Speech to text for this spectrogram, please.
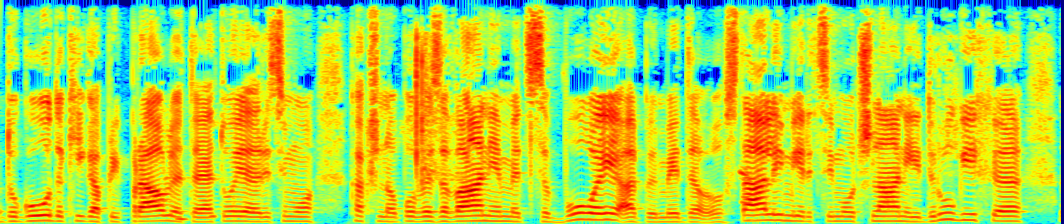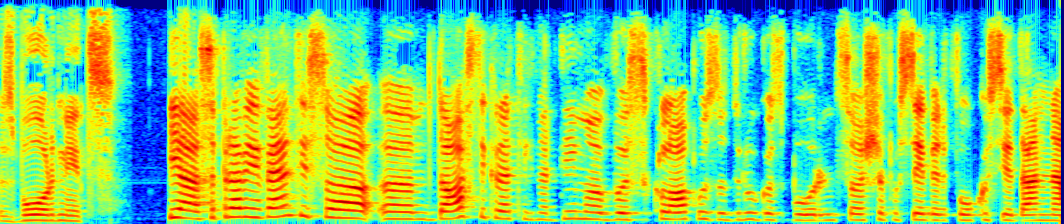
dogodek, ki ga pripravljate? To je recimo kakšno povezovanje med seboj ali med ostalimi recimo člani drugih eh, zbornic? Ja, se pravi, eventi so, um, dosti krat jih naredimo v sklopu z drugo zbornico, še posebej fokus je dan na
